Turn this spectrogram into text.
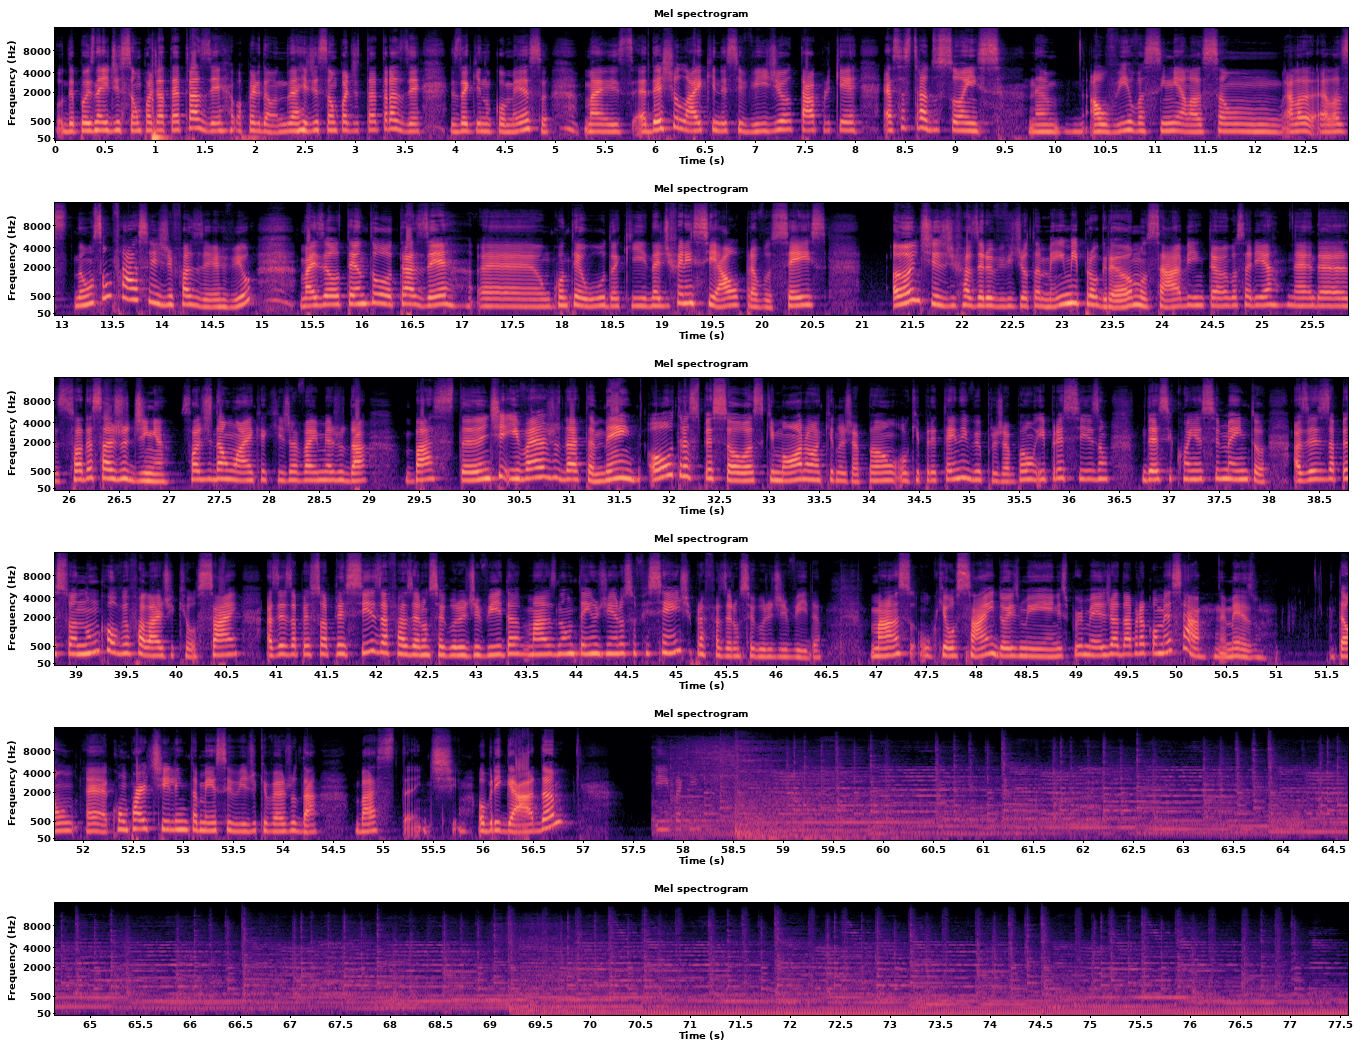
depois na edição pode até trazer, oh, perdão, na edição pode até trazer isso daqui no começo, mas é, deixa o like nesse vídeo, tá? Porque essas traduções, né, ao vivo, assim, elas são, elas, elas não são fáceis de fazer, viu? Mas eu tento trazer é, um conteúdo aqui, né, diferencial para vocês, antes de fazer o vídeo eu também me programo, sabe? Então eu gostaria, né, de, só dessa ajudinha, só de dar um like aqui já vai me ajudar bastante e vai ajudar também outras pessoas que moram aqui no Japão ou que pretendem vir para o Japão e precisam desse conhecimento. Às vezes a pessoa nunca ouviu falar de Kyosai, às vezes a pessoa precisa fazer um seguro de vida, mas não tem o dinheiro suficiente para fazer um seguro de vida. Mas o Kyosai, 2 mil ienes por mês, já dá para começar, não é mesmo? Então, é, compartilhem também esse vídeo que vai ajudar bastante. Obrigada. E para quem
